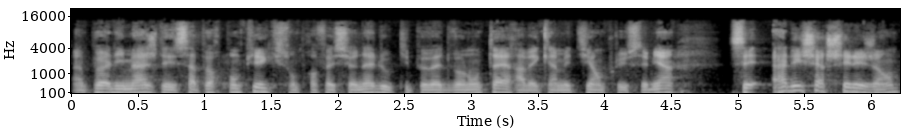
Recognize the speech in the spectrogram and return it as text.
un peu à l'image des sapeurs-pompiers qui sont professionnels ou qui peuvent être volontaires avec un métier en plus. Eh bien, c'est aller chercher les gens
